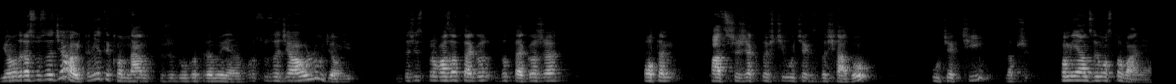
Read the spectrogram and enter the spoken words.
i on od razu zadziałał. I to nie tylko nam, którzy długo trenujemy, po prostu zadziałał ludziom. I, to się sprowadza tego, do tego, że potem patrzysz, jak ktoś ci uciekł z dosiadu, uciekł ci, na pomijając wymostowanie,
